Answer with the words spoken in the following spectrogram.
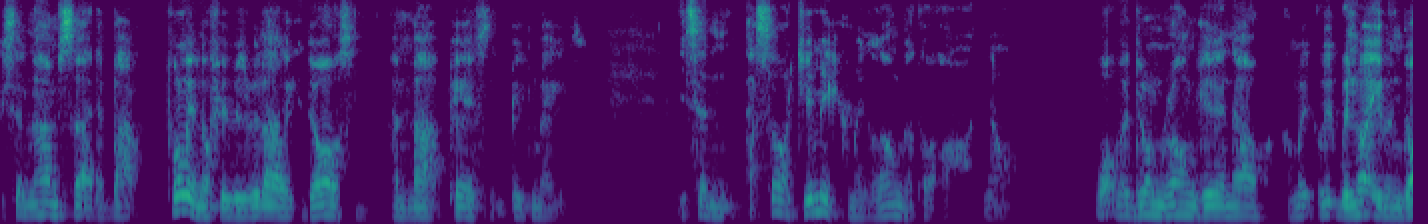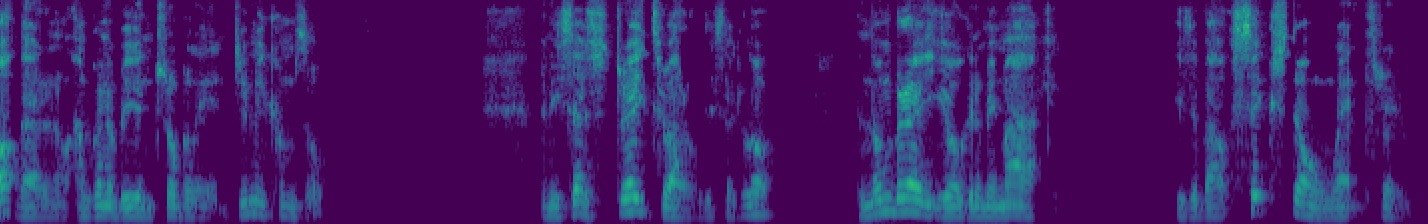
He said, and I'm sat at the back. Funnily enough, he was with Alex Dawson and Mark Pearson, big mates. He said, I saw Jimmy coming along. I thought, oh, no, what have we done wrong here now? I mean, we, we're not even got there. I'm going to be in trouble here. Jimmy comes up and he says straight to Harold, he said, look, the number eight you're going to be marking is about six stone wet through.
